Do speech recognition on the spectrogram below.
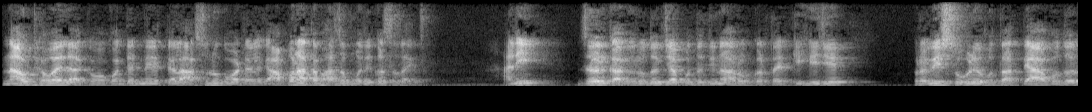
नाव ठेवायला किंवा कोणत्याच नेत्याला असं नको वाटायला की आपण आता भाजपमध्ये कसं जायचं? आणि जर का विरोधक ज्या पद्धतीनं आरोप करतायत की हे जे प्रवेश सोहळे होतात त्या अगोदर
